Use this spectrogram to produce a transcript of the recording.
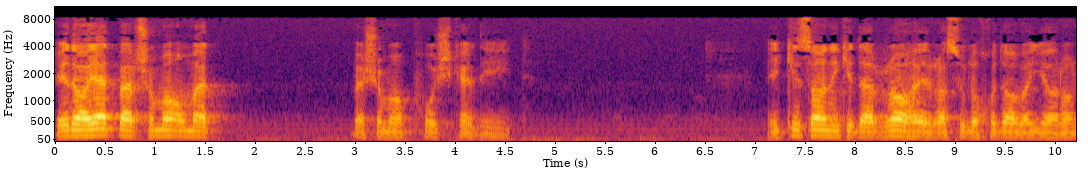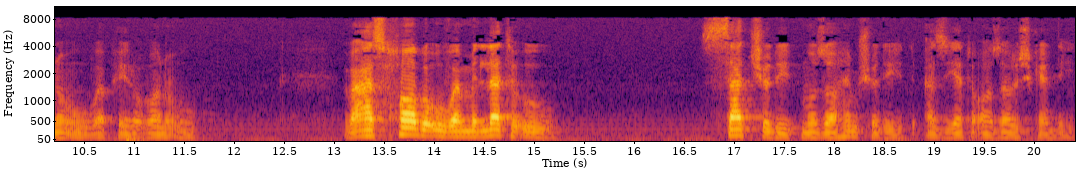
هدایت بر شما آمد به شما پشت کردید. کسانی که در راه رسول خدا و یاران او و پیروان او و اصحاب او و ملت او صد شدید مزاحم شدید اذیت و آزارش کردید.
